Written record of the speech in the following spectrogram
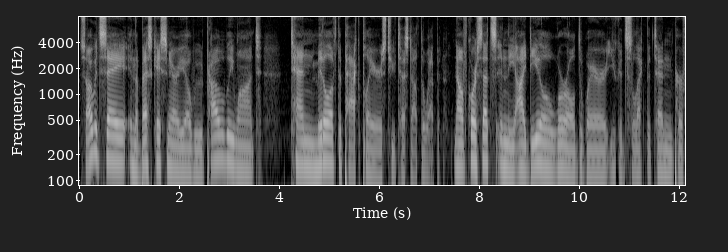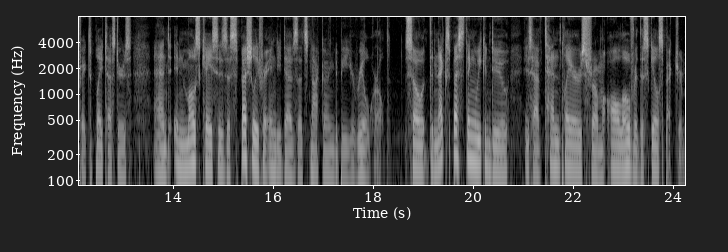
So I would say, in the best case scenario, we would probably want 10 middle of the pack players to test out the weapon. Now, of course, that's in the ideal world where you could select the 10 perfect playtesters. And in most cases, especially for indie devs, that's not going to be your real world. So, the next best thing we can do is have 10 players from all over the skill spectrum.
